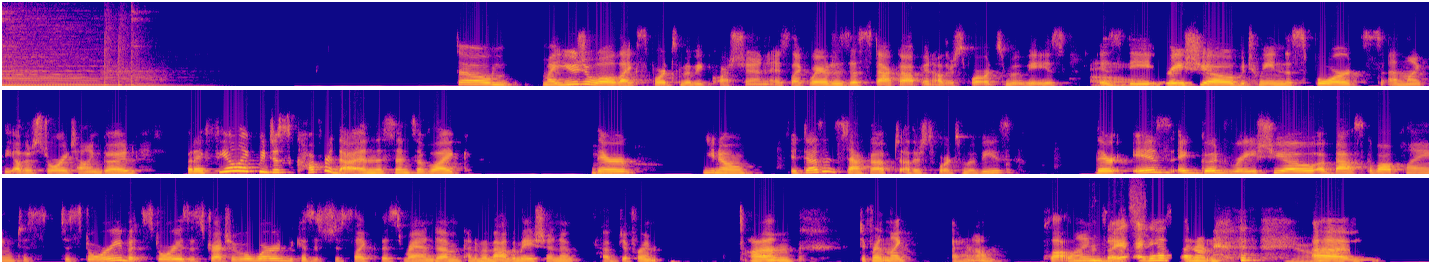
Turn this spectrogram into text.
So um, my usual like sports movie question is like where does this stack up in other sports movies? Is the oh. ratio between the sports and like the other storytelling good? But I feel like we just covered that in the sense of like there you know, it doesn't stack up to other sports movies. There is a good ratio of basketball playing to to story, but story is a stretch of a word because it's just like this random kind of amalgamation of of different um different like I don't know plot lines. I, I guess I don't. Yeah. um,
